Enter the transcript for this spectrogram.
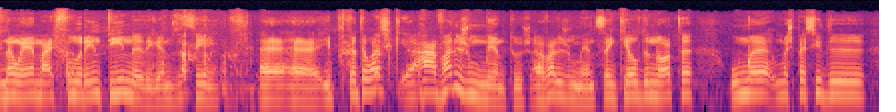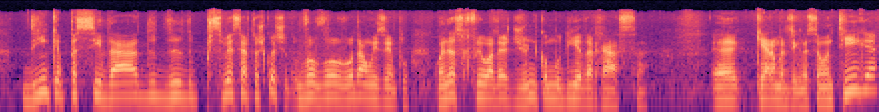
não é mais florentina, digamos assim. Ah, ah, e portanto eu acho que há vários momentos, há vários momentos em que ele denota uma, uma espécie de, de incapacidade de, de perceber certas coisas. Vou, vou- vou dar um exemplo. Quando ele se referiu ao 10 de junho como o dia da raça, eh, que era uma designação antiga,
